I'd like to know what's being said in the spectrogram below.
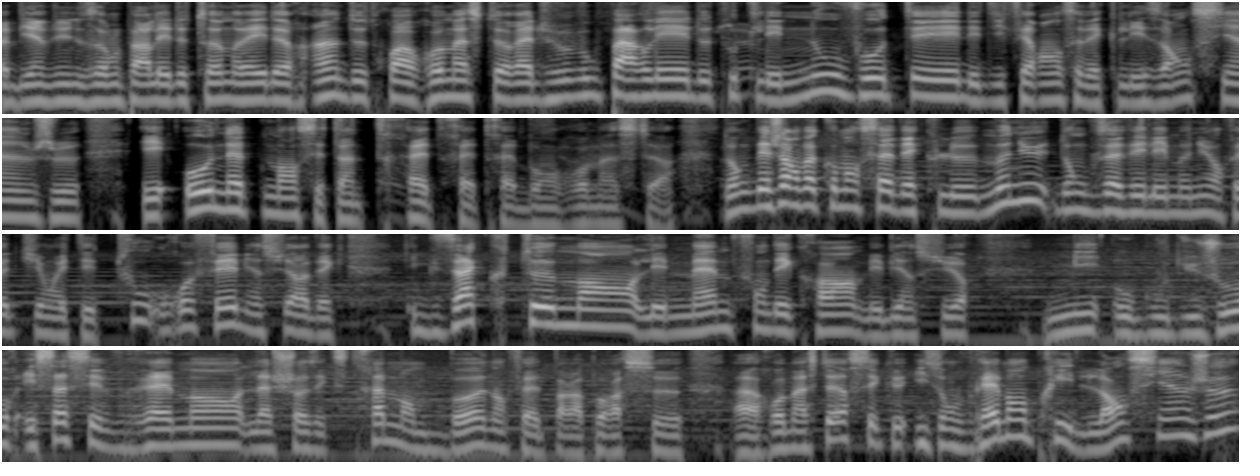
et bienvenue, nous allons parler de Tomb Raider 1, 2, 3 Remastered. Je vais vous parler de toutes les nouveautés, les différences avec les anciens jeux. Et honnêtement, c'est un très très très bon remaster. Donc déjà, on va commencer avec le menu. Donc vous avez les menus en fait qui ont été tout refaits, bien sûr, avec exactement les mêmes fonds d'écran, mais bien sûr mis au goût du jour. Et ça, c'est vraiment la chose extrêmement bonne en fait par rapport à ce remaster, c'est qu'ils ont vraiment pris l'ancien jeu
